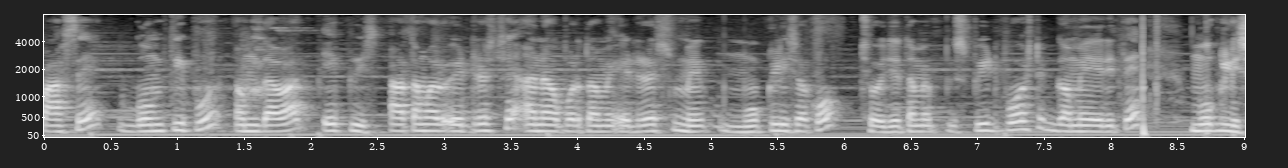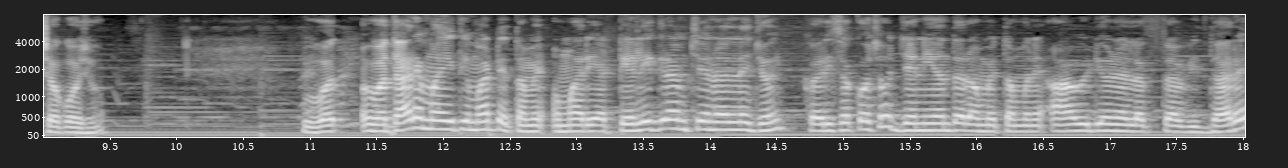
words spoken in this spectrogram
પાસે ગોમતીપુર, અમદાવાદ, એકવીસ. આ તમારું એડ્રેસ છે. આના ઉપર તમે એડ્રેસ મોકલી શકો છો. જે તમે સ્પીડ પોસ્ટ ગમે એ રીતે મોકલી શકો છો. વધારે માહિતી માટે તમે અમારી આ ટેલિગ્રામ ચેનલને જોઈન કરી શકો છો. જેની અંદર અમે તમને આ વિડીયોને લગતા વધારે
